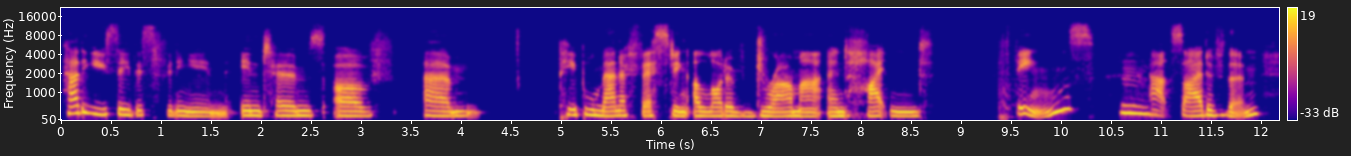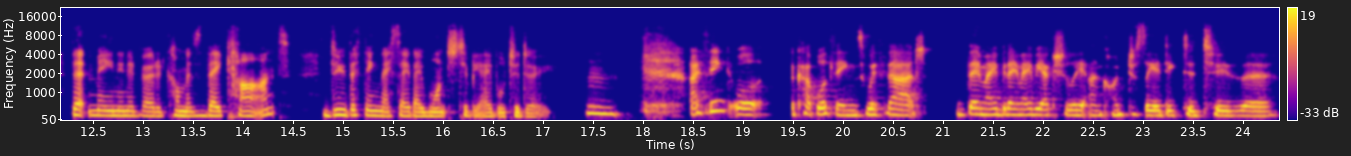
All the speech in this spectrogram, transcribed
How do you see this fitting in in terms of um, people manifesting a lot of drama and heightened things? Mm. outside of them that mean in inverted commas they can't do the thing they say they want to be able to do mm. i think well a couple of things with that they may be they may be actually unconsciously addicted to the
